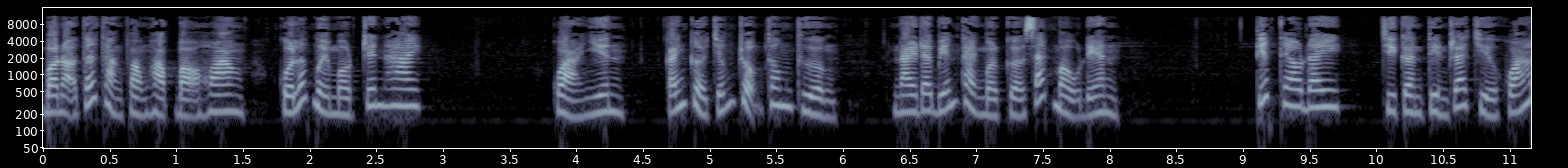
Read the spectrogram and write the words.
bọn họ tới thẳng phòng học bỏ hoang của lớp mười một trên hai. Quả nhiên, cánh cửa chống trộm thông thường, nay đã biến thành một cửa sắt màu đen. Tiếp theo đây, chỉ cần tìm ra chìa khóa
